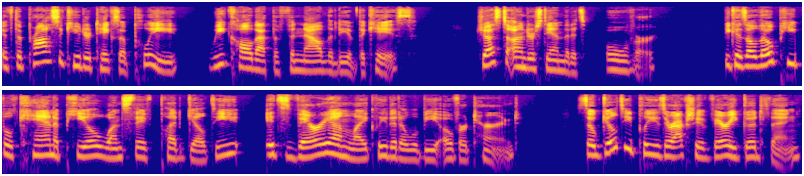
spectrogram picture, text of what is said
If the prosecutor takes a plea, we call that the finality of the case. Just to understand that it's over. Because although people can appeal once they've pled guilty, it's very unlikely that it will be overturned. So guilty pleas are actually a very good thing,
